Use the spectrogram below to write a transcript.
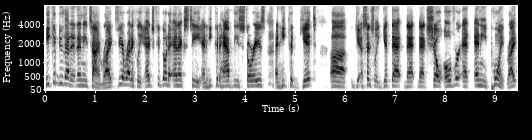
He could do that at any time, right? Theoretically, Edge could go to NXT and he could have these stories, and he could get uh essentially get that that that show over at any point, right?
